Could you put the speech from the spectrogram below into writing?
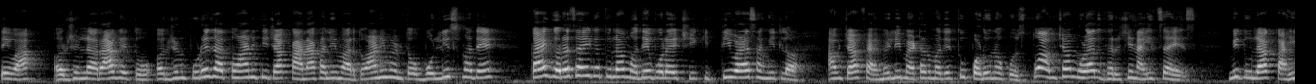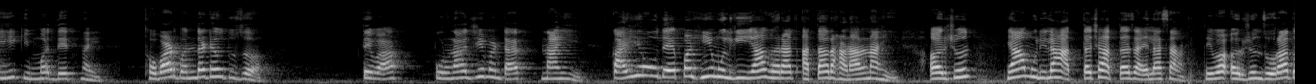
तेव्हा अर्जुनला राग येतो. अर्जुन पुढे जातो आणि तिच्या कानाखाली मारतो आणि म्हणतो बोललीसमध्ये काय गरज आहे का तुला मध्ये बोलायची? किती वेळा सांगितलं? आमच्या फॅमिली मॅटरमध्ये तू पडू नकोस. तू आमच्या मुळात घरची नाहीच आहेस. मी तुला काहीही किंमत देत नाही. थोबाड बंद ठेव तुझं. तेव्हा पूर्णाजी म्हणतात नाही. काही होऊ दे पण ही मुलगी या घरात आता राहणार नाही. अर्जुन या मुलीला आत्ताच्या आत्ता जायला सांग. तेव्हा अर्जुन जोरात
